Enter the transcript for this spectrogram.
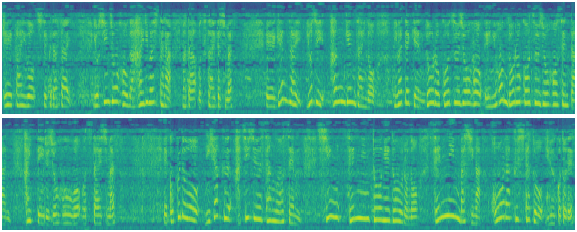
警戒をしてください。余震情報が入りましたらまたお伝えいたします。え、現在4時半現在の岩手県道路交通情報、え、日本道路交通情報センターに入っている情報をお伝えします。国道283号線新千人峠道路の千人橋が崩落したということです。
